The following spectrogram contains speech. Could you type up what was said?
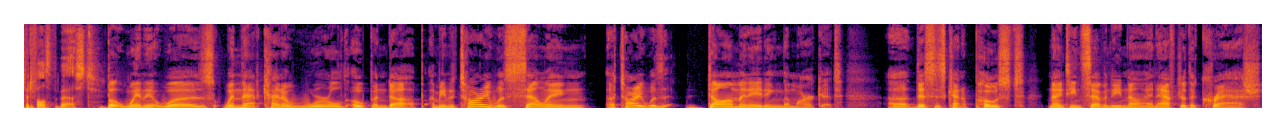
Pitfall's the best. But when it was when that kind of world opened up, I mean, Atari was selling. Atari was dominating the market. Uh, this is kind of post 1979, after the crash.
